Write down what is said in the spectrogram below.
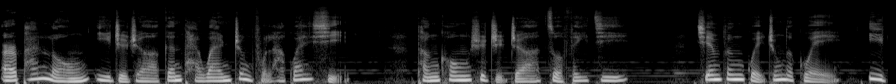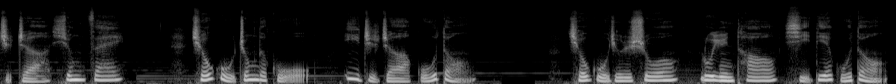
而攀龙意指着跟台湾政府拉关系；腾空是指着坐飞机；千分鬼中的鬼，意指着凶灾；求古中的古，意指着古董。求古就是说，陆运涛喜跌古董，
